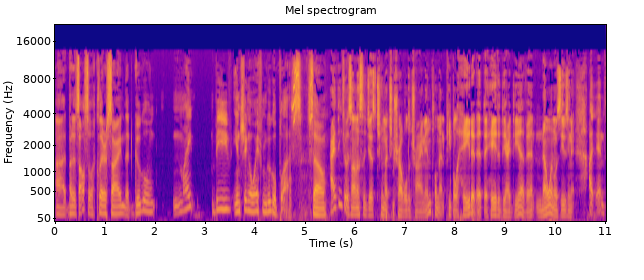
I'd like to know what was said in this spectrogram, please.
Uh, but it's also a clear sign that Google might be inching away from Google Plus. So I think it was honestly just too much trouble to try and implement. People hated it. They hated the idea of it. No one was using it. I, and,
